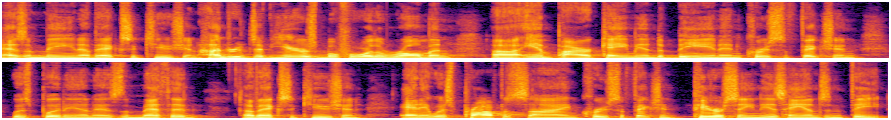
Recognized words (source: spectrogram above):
as a mean of execution. Hundreds of years before the Roman uh, Empire came into being and crucifixion was put in as the method of execution. And it was prophesying crucifixion, piercing his hands and feet.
